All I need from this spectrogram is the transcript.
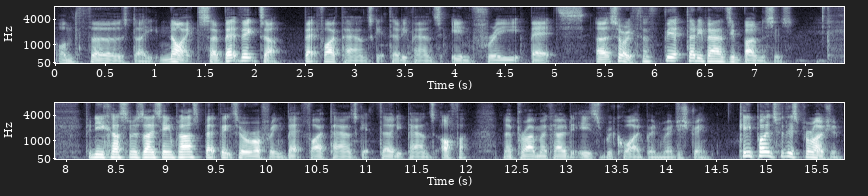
on Thursday night. So, Bet Victor, bet £5, get £30 in free bets. Uh, sorry, £30 in bonuses. For new customers 18 plus, Bet Victor are offering bet £5, get £30 offer. No promo code is required when registering. Key points for this promotion.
